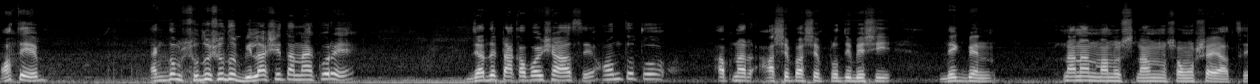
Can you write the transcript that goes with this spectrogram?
অতএব একদম শুধু শুধু বিলাসিতা না করে যাদের টাকা পয়সা আছে, অন্তত আপনার আশেপাশে প্রতিবেশী দেখবেন, নানান মানুষ নানান সমস্যায় আছে।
